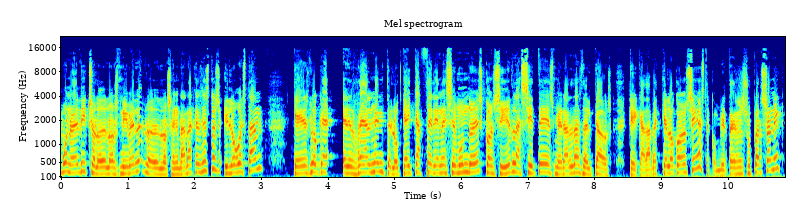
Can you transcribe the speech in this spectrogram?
bueno, he dicho lo de los niveles, lo de los engranajes estos, y luego están, que es lo que realmente lo que hay que hacer en ese mundo es conseguir las siete esmeraldas del caos, que cada vez que lo consigues te conviertes en Super Sonic,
